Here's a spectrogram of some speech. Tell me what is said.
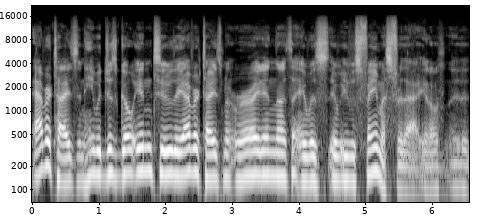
advertise, and he would just go into the advertisement right in the thing. It was it, he was famous for that, you know. Uh,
